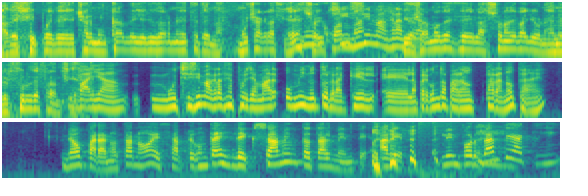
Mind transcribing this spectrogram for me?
A ver si puede echarme un cable y ayudarme en este tema. Muchas gracias, ¿eh? soy Juanma Muchísimas y gracias. os llamo desde la zona de Bayona, en el sur de Francia. Vaya, muchísimas gracias por llamar. Un minuto, Raquel. Eh, la pregunta para, para nota, ¿eh? No, para nota no, esa pregunta es de examen totalmente. A ver, lo importante aquí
